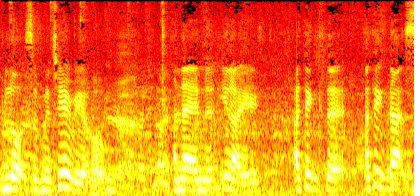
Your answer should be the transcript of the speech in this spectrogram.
lots of material. And then you know, I think that I think that's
